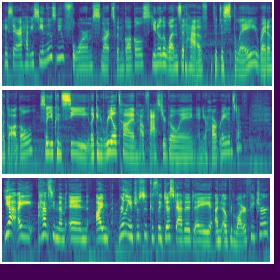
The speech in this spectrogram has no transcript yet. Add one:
Hey Sarah, have you seen those new Form Smart Swim goggles? You know the ones that have the display right on the goggle so you can see like in real time how fast you're going and your heart rate and stuff? Yeah, I have seen them, and I'm really interested because they just added a an open water feature,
